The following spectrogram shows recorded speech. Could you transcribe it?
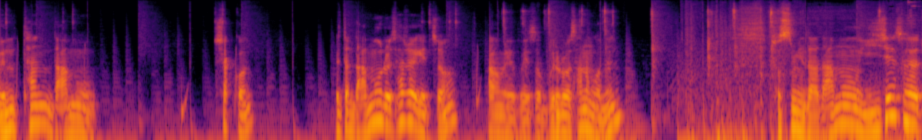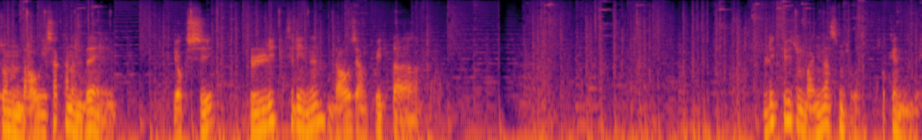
은탄 나무 샷건. 일단 나무를 사줘야겠죠? 다음 웨브에서 무료로 사는 거는. 좋습니다. 나무 이제서야 좀 나오기 시작하는데 역시 블리트리는 나오지 않고 있다 블리트리 좀 많이 났으면 좋, 좋겠는데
